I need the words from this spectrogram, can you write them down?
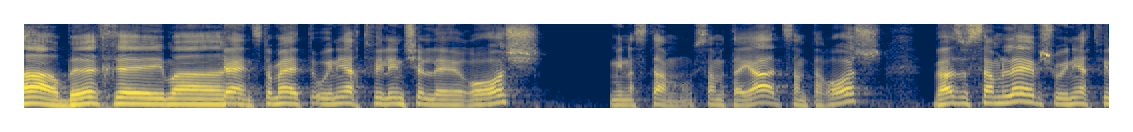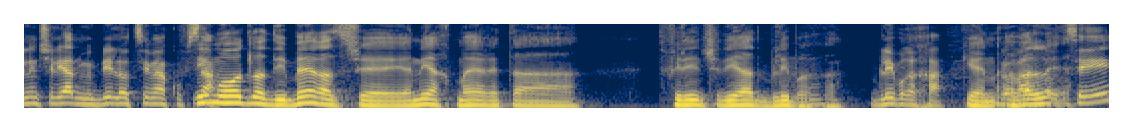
אה, הוא בירך אה, עם ה... כן, זאת אומרת, הוא הניח תפילין של ראש, מן הסתם, הוא שם את היד, שם את הראש, ואז הוא שם לב שהוא הניח תפילין של יד מבלי להוציא מהקופסה, אם הוא עוד לא דיבר, אז שיניח מהר את התפילין של יד בלי ברכה. בלי ברכה. כן, כלומר, אבל... להוציא,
